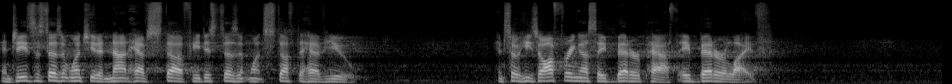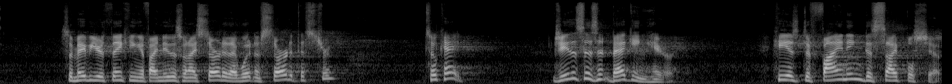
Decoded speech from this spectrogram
And Jesus doesn't want you to not have stuff, He just doesn't want stuff to have you. And so He's offering us a better path, a better life. So maybe you're thinking, if I knew this when I started, I wouldn't have started. That's true. It's okay. Jesus isn't begging here. He is defining discipleship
